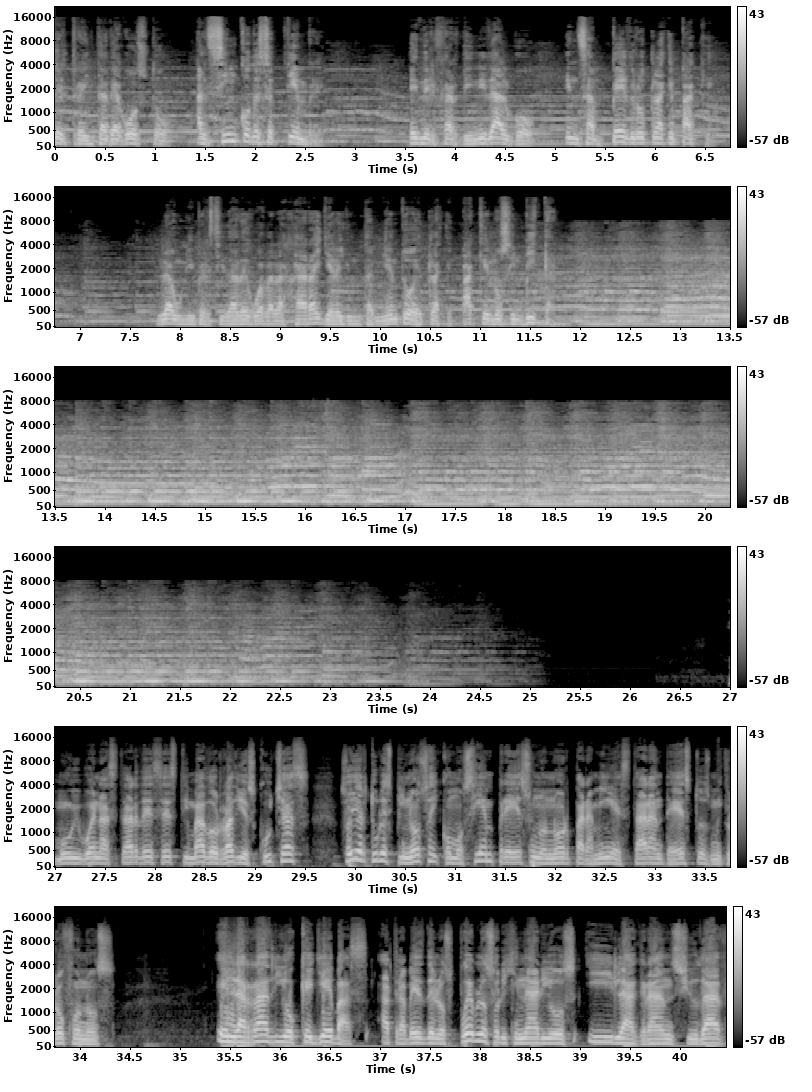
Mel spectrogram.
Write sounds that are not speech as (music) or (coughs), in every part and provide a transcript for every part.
Del 30 de agosto al 5 de septiembre, en el Jardín Hidalgo, en San Pedro Tlaquepaque. La Universidad de Guadalajara y el Ayuntamiento de Tlaquepaque nos invitan. Buenas tardes, estimado Radio Escuchas. Soy Arturo Espinosa y como siempre es un honor para mí estar ante estos micrófonos en la radio que llevas a través de los pueblos originarios y la gran ciudad.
